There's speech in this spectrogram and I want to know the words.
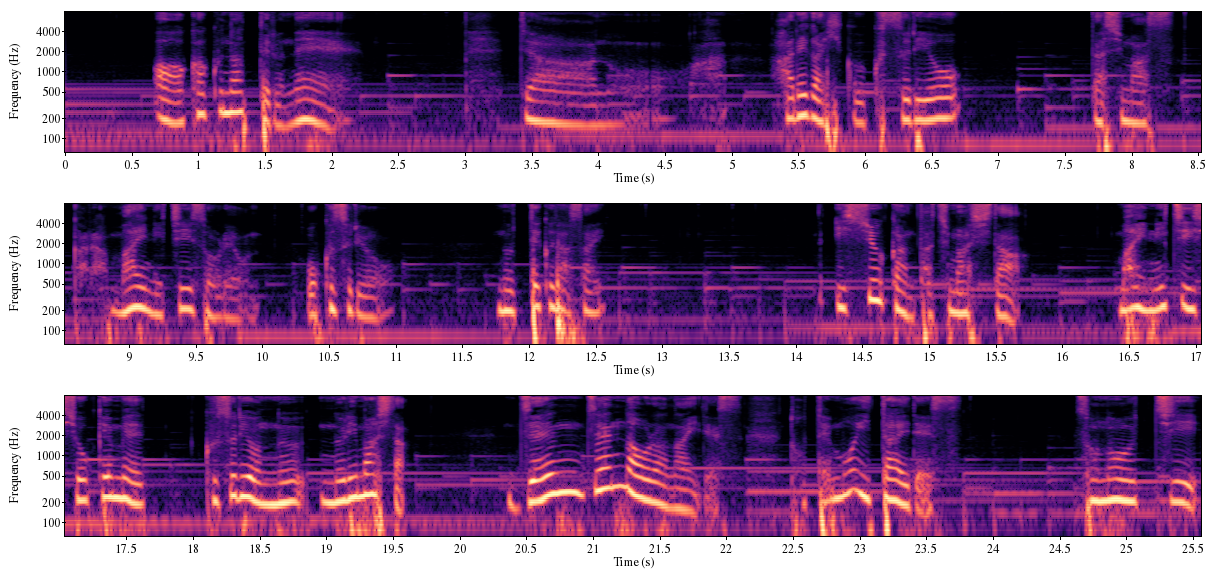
「あ赤くなってるね。じゃああの腫れが引く薬を出しますから毎日それをお薬を塗ってください。1週間経ちました。毎日一生懸命薬を塗りました。全然治らないです。とても痛いです。そのうち、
